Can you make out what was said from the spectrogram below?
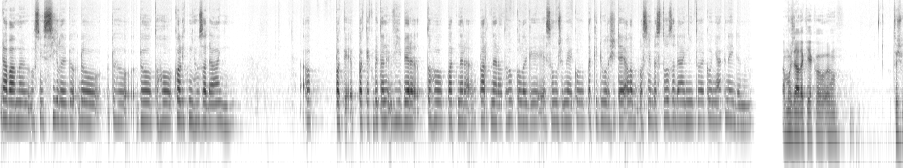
dáváme vlastně síly do, do, do, do toho kvalitního zadání. A pak, pak jakoby ten výběr toho partnera, partnera, toho kolegy je samozřejmě jako taky důležitý, ale vlastně bez toho zadání to jako nějak nejde. No. A možná taky jako, což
